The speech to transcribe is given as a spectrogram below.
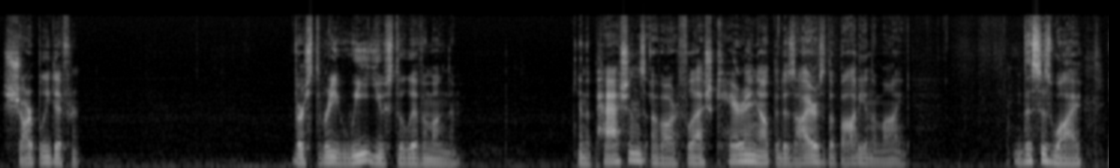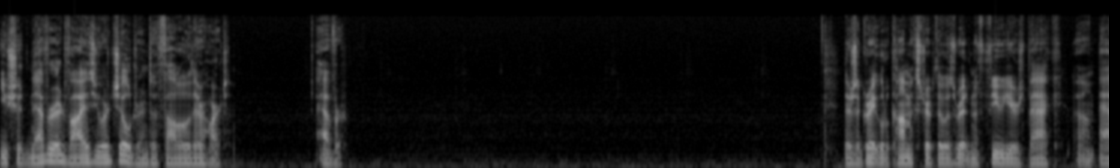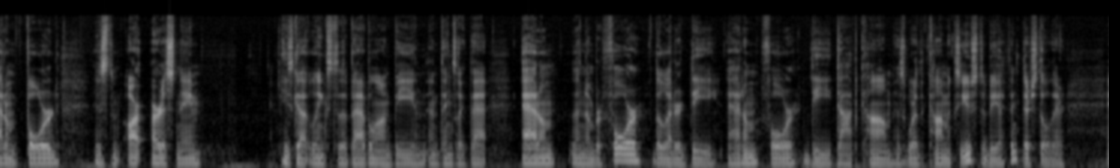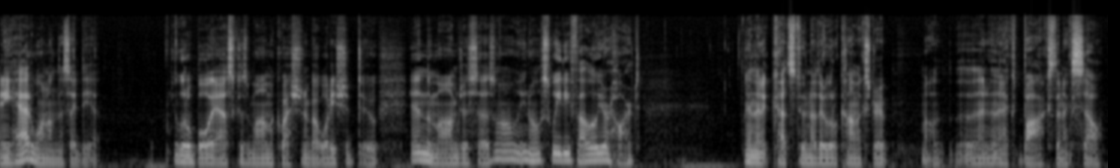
Sharply different. Verse 3 We used to live among them in the passions of our flesh, carrying out the desires of the body and the mind. This is why you should never advise your children to follow their heart. Ever. There's a great little comic strip that was written a few years back. Um, Adam Ford is the art- artist name. He's got links to the Babylon Bee and, and things like that. Adam, the number four, the letter D. Adam4D.com is where the comics used to be. I think they're still there. And he had one on this idea. A little boy asks his mom a question about what he should do, and the mom just says, Oh, you know, sweetie, follow your heart. And then it cuts to another little comic strip. Well, then the next box, the next cell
